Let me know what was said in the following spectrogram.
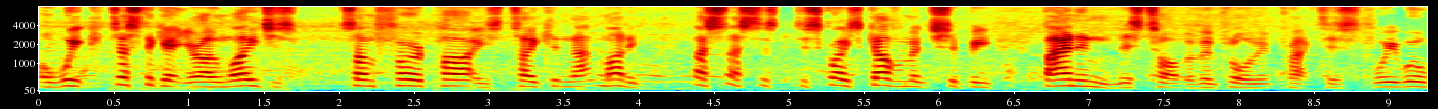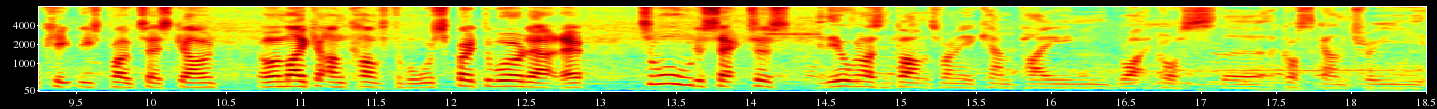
a week just to get your own wages. Some third parties taking that money. That's, that's a disgrace. Government should be banning this type of employment practice. We will keep these protests going and we'll make it uncomfortable. We'll spread the word out there to all the sectors. The organising department's running a campaign right across the across the country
